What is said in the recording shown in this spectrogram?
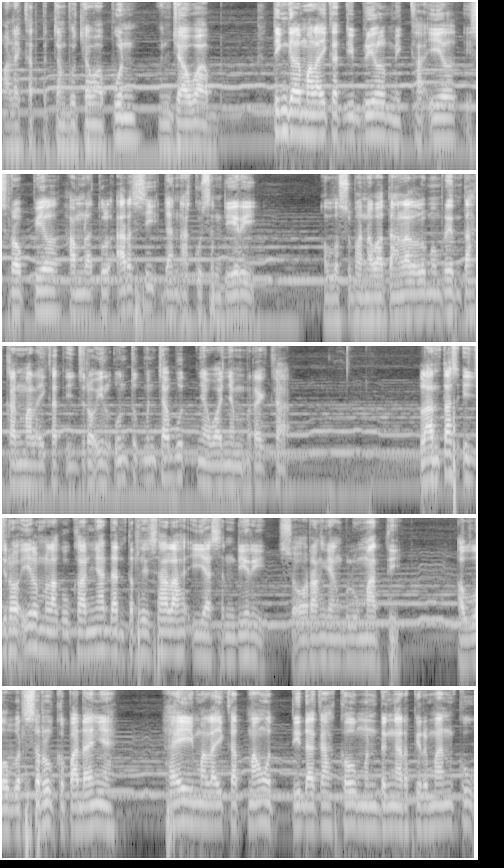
Malaikat pencabut nyawa pun menjawab, tinggal malaikat Jibril, Mikail, Israfil, Hamlatul Arsi, dan aku sendiri. Allah Subhanahu wa taala lalu memerintahkan malaikat Ijroil untuk mencabut nyawanya mereka. Lantas Ijroil melakukannya dan tersisalah ia sendiri, seorang yang belum mati. Allah berseru kepadanya, Hei malaikat maut, tidakkah kau mendengar firmanku?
